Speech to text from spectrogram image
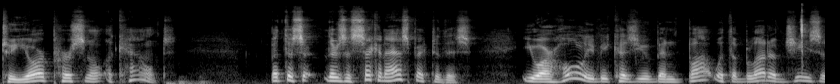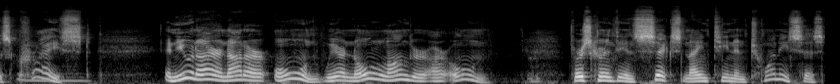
to your personal account. But there's a, there's a second aspect to this. You are holy because you've been bought with the blood of Jesus Christ. And you and I are not our own. We are no longer our own. 1 Corinthians 6 19 and 20 says,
